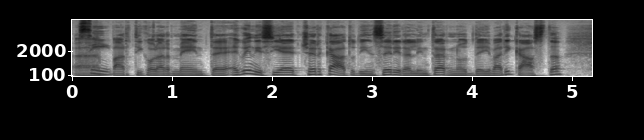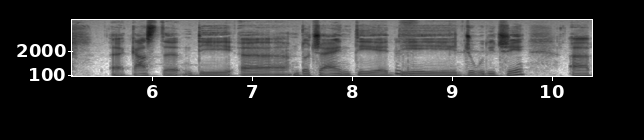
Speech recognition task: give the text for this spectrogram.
eh, Sì. particolarmente e quindi si è cercato di inserire all'interno dei vari cast eh, cast di eh, docenti e di giudici eh,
